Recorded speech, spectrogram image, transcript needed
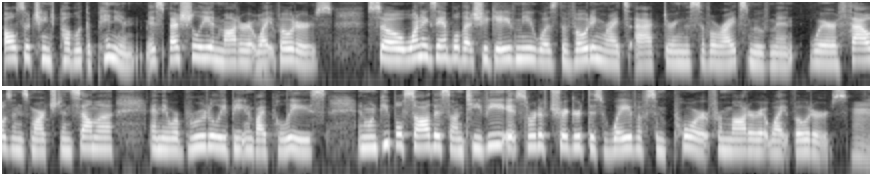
also change public opinion, especially in moderate white voters. So, one example that she gave me was the Voting Rights Act during the Civil Rights Movement, where thousands marched in Selma and they were brutally beaten by police. And when people saw this on TV, it sort of triggered this wave of support from moderate white voters. Hmm.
